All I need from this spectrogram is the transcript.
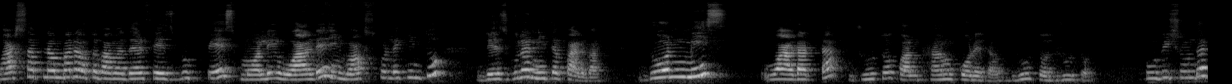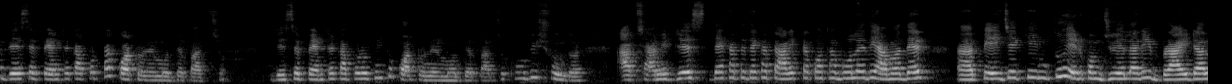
হোয়াটসঅ্যাপ নাম্বারে অথবা আমাদের ফেসবুক পেজ মলি ওয়ার্ল্ডে ইনবক্স করলে কিন্তু ড্রেসগুলো নিতে পারবা। ডোন্ট মিস অর্ডারটা দ্রুত কনফার্ম করে দাও, দ্রুত দ্রুত। খুবই সুন্দর ড্রেসের প্যান্টের কাপড়টা কটনের মধ্যে পাচ্ছ। ড্রেসের প্যান্টের কাপড়ও কিন্তু কটনের মধ্যে পাচ্ছ, খুবই সুন্দর। আচ্ছা আমি ড্রেস দেখাতে দেখাতে আরেকটা কথা বলে দিই, আমাদের পেজে কিন্তু এরকম জুয়েলারি ব্রাইডাল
